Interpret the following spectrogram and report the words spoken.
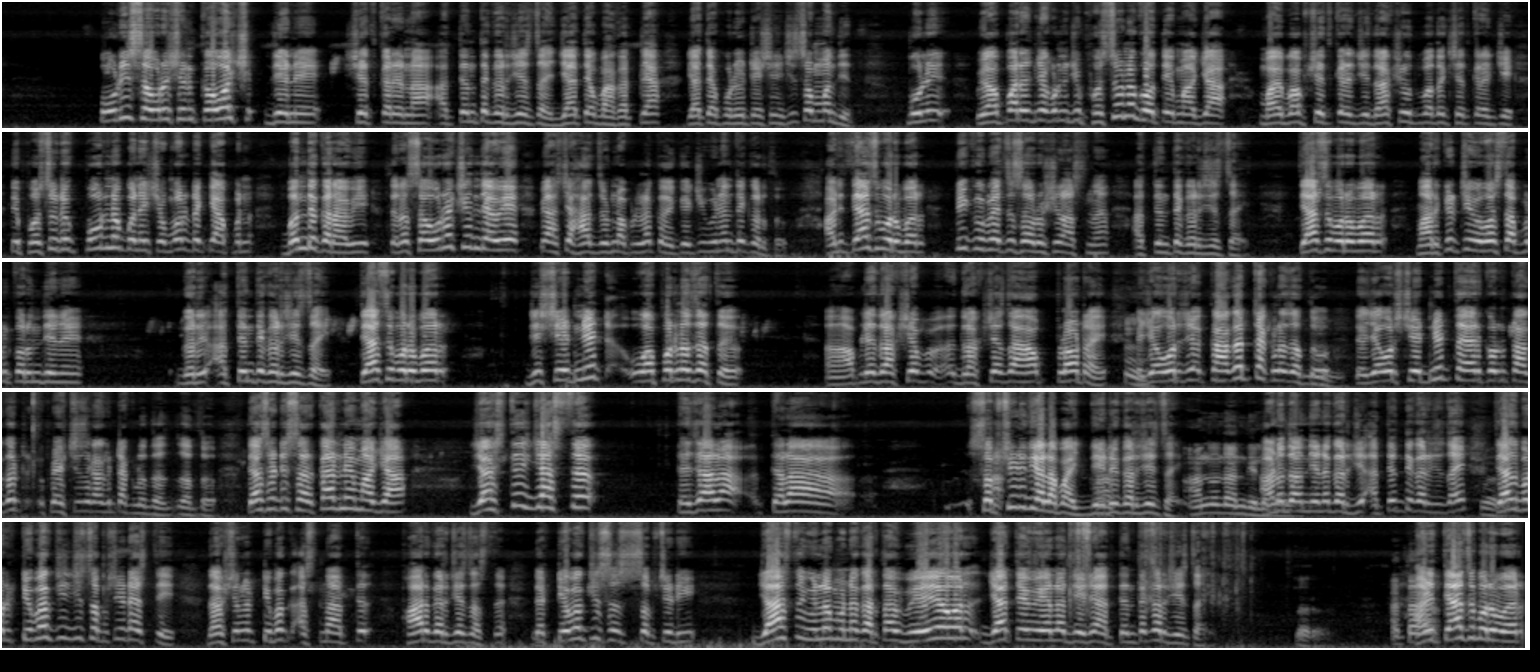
पोलीस संरक्षण कवच देणे शेतकऱ्यांना अत्यंत गरजेचं आहे ज्या त्या भागातल्या ज्या त्या पोलीस स्टेशनशी संबंधित. पोलीस व्यापाऱ्यांच्याकडून जी फसवणूक होते माझ्या मायबाप शेतकऱ्याची द्राक्ष उत्पादक शेतकऱ्यांची ती फसवणूक पूर्णपणे शंभर टक्के आपण बंद करावी त्यांना संरक्षण द्यावे मी असे हात जोडून आपल्याला कैकेची विनंती करतो. आणि त्याचबरोबर पीक विम्याचं संरक्षण असणं अत्यंत गरजेचं आहे. त्याचबरोबर मार्केटची व्यवस्थापन करून देणे गर अत्यंत गरजेचं आहे. त्याचबरोबर जे शेडनेट वापरलं जातं आपल्या द्राक्ष द्राक्षाचा हा प्लॉट आहे. त्याच्यावर जे कागद टाकला जातो. त्याच्यावर शेडनेट तयार करून कागद प्लॅस्टिकचं कागद टाकलं जातं. त्यासाठी सरकारने माझ्या जास्तीत जास्त त्याच्याला त्याला सबसिडी द्यायला पाहिजे देणं गरजेचं आहे. अनुदान दिलं अनुदान देणं गरजे अत्यंत गरजेचं आहे. बरं. त्याचबरोबर टिबकची जी सबसिडी असते द्राक्षाला टिबक असणं अत्यंत फार गरजेचं असतं. त्या टिबकची सबसिडी जास्त विलंब न करता वेळेवर ज्या त्या वेळेला देणे अत्यंत गरजेचं आहे. बरोबर. आता आणि त्याचबरोबर.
